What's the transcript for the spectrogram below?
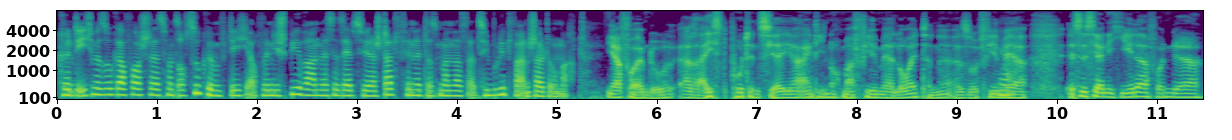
könnte ich mir sogar vorstellen, dass man es auch zukünftig, auch wenn die Spielwarenmesse selbst wieder stattfindet, dass man das als Hybridveranstaltung macht. Ja, vor allem, du erreichst potenziell ja eigentlich noch mal viel mehr Leute. Ne? Also viel Ja. mehr. Es ist ja nicht jeder von der,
